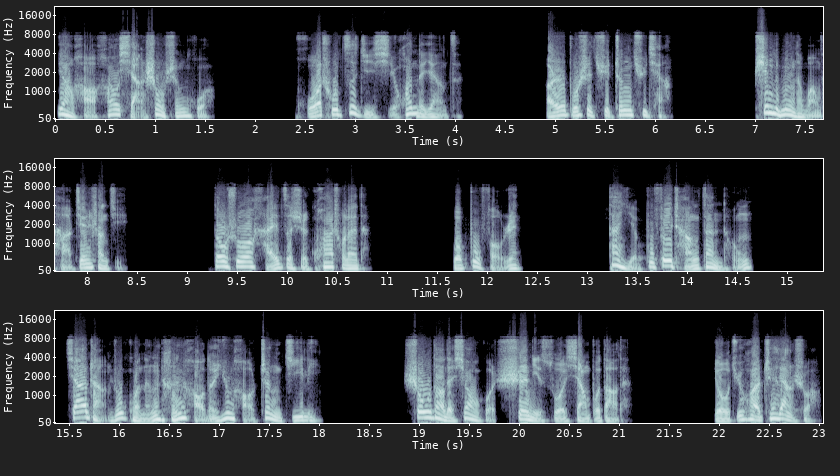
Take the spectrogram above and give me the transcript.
要好好享受生活，活出自己喜欢的样子，而不是去争去抢，拼了命的往塔尖上挤。都说孩子是夸出来的，我不否认，但也不非常赞同。家长如果能很好的用好正激励，收到的效果是你所想不到的。有句话这样说：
